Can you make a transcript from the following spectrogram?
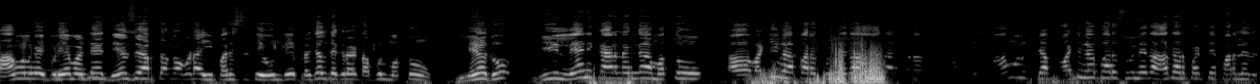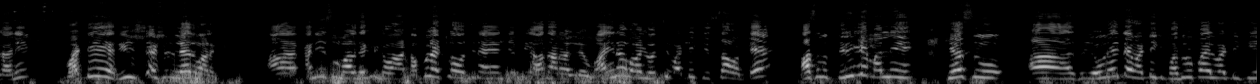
మామూలుగా ఇప్పుడు ఏమంటే దేశవ్యాప్తంగా కూడా ఈ పరిస్థితి ఉంది. ప్రజల దగ్గర డబ్బులు మొత్తం లేదు. ఈ లేని కారణంగా మొత్తం వడ్డీ వ్యాపారస్తుల మీద ఆధారపడాల్సి మామూలు వడ్డీ వ్యాపారస్తుల మీద ఆధారపడితే పర్లేదు కానీ వడ్డీ రిజిస్ట్రేషన్ లేదు వాళ్ళకి. ఆ కనీసం వాళ్ళ దగ్గరికి ఆ డబ్బులు ఎట్లా వచ్చినాయని చెప్పి ఆధారాలు లేవు. అయినా వాళ్ళు వచ్చి వడ్డీకి ఇస్తా ఉంటే అసలు తిరిగి మళ్ళీ కేసు ఆ, అసలు ఎవరైతే వడ్డీకి పది రూపాయల వడ్డీకి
